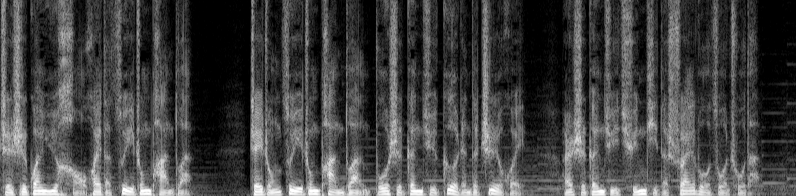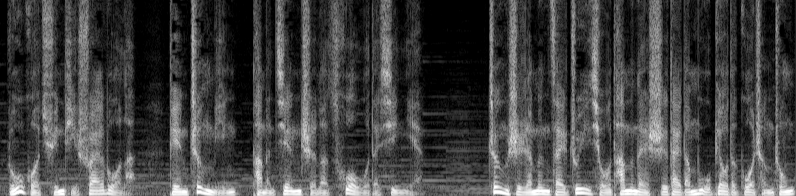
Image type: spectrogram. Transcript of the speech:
只是关于好坏的最终判断，这种最终判断不是根据个人的智慧，而是根据群体的衰落做出的。如果群体衰落了，便证明他们坚持了错误的信念。正是人们在追求他们那时代的目标的过程中，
